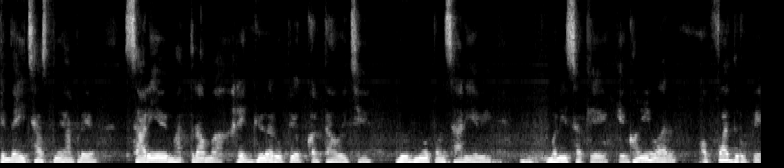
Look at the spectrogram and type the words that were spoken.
કે દહીં છાશને આપણે સારી એવી માત્રામાં રેગ્યુલર ઉપયોગ કરતા હોય છે. દૂધનો પણ સારી એવી બની શકે કે ઘણીવાર અપવાદ રૂપે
